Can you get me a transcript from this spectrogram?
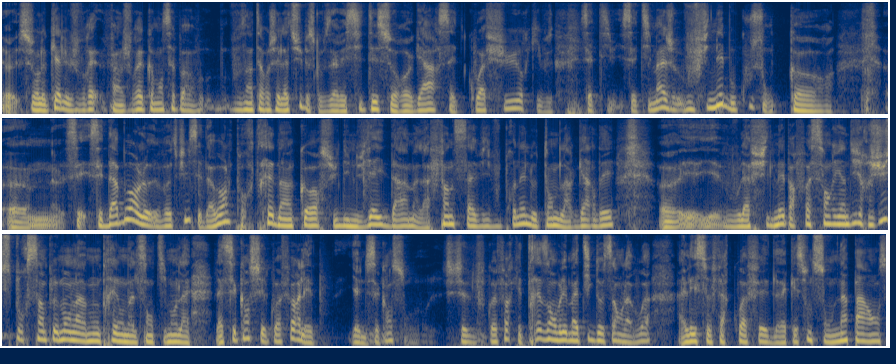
euh, sur lequel je voudrais, enfin, je voudrais commencer par vous, interroger là-dessus parce que vous avez cité ce regard, cette coiffure, qui vous, cette, cette image. Vous filmez beaucoup son corps. Euh, c'est d'abord votre film, c'est d'abord le portrait d'un corps, celui d'une vieille dame à la fin de sa vie. Vous prenez le temps de la regarder, euh, vous la filmez parfois sans rien dire, juste pour simplement la montrer. On a le sentiment. La, la séquence chez le coiffeur, elle est il y a une séquence chez le coiffeur qui est très emblématique de ça. On la voit aller se faire coiffer, de la question de son apparence.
